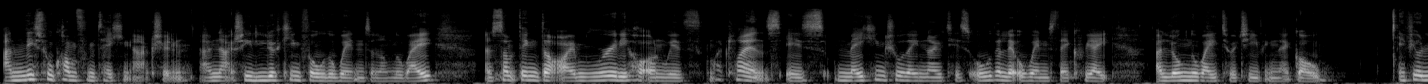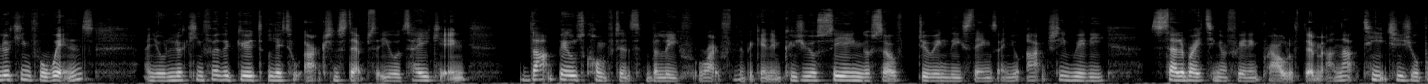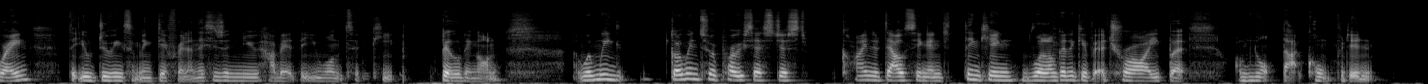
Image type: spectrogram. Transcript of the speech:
And this will come from taking action and actually looking for all the wins along the way and something that I'm really hot on with my clients is making sure they notice all the little wins they create along the way to achieving their goal. If you're looking for wins and you're looking for the good little action steps that you're taking, that builds confidence and belief right from the beginning because you're seeing yourself doing these things and you're actually really celebrating and feeling proud of them. And that teaches your brain that you're doing something different and this is a new habit that you want to keep building on when we go into a process just kind of doubting and thinking, well, I'm going to give it a try, but I'm not that confident.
